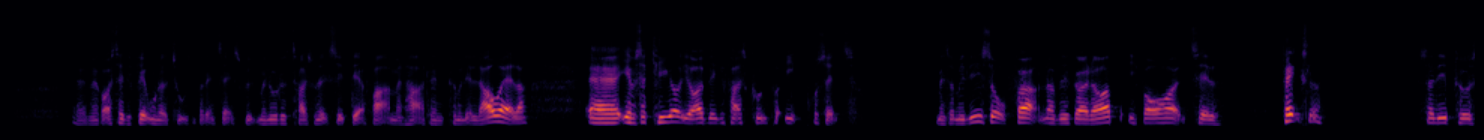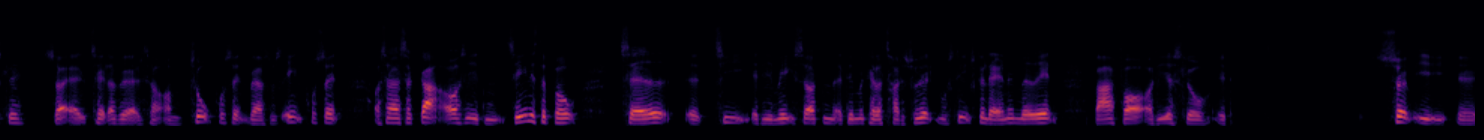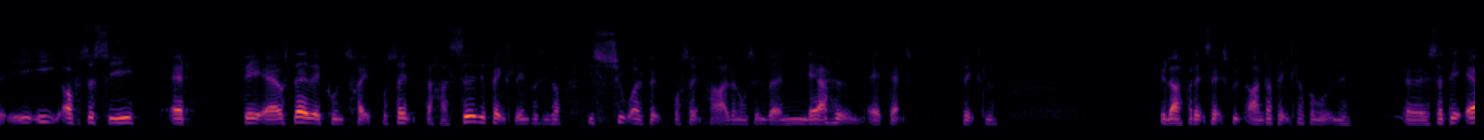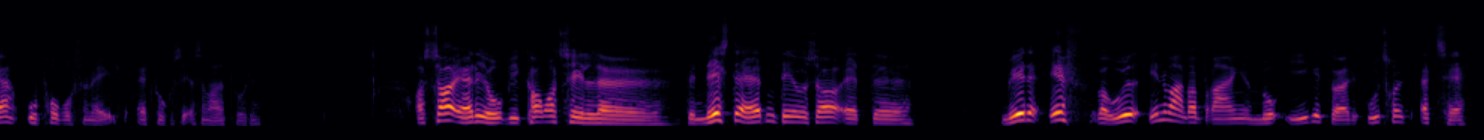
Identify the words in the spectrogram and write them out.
Øh, man kan også tage de 500.000 for den sags skyld, men nu er det traditionelt set derfra, at man har den kriminelle lavalder. Øh, jamen så kigger i øjeblikket faktisk kun på 1%. Men som I lige så før, når vi gør det op i forhold til fængsel, så lige pludselig, så er, taler vi altså om 2% versus 1%, og så er jeg så gar også i den seneste bog taget øh, 10 af de mest sådan, af det man kalder traditionelt muslimske lande med ind, bare for at lige at slå et søm i, øh, i, i, og så sige, at det er jo stadigvæk kun 3%, der har siddet i fængsel inden for sidste år. De 97% har aldrig nogensinde været i nærheden af et dansk fængsel. Eller for den sags skyld andre fængsler formodentlig. Øh, så det er uproportionalt at fokusere så meget på det. Og så er det jo, vi kommer til øh, den næste af den, det er jo så, at øh, Mette F. var ude, indvandrerdrenge må ikke gøre det utrygt at tage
